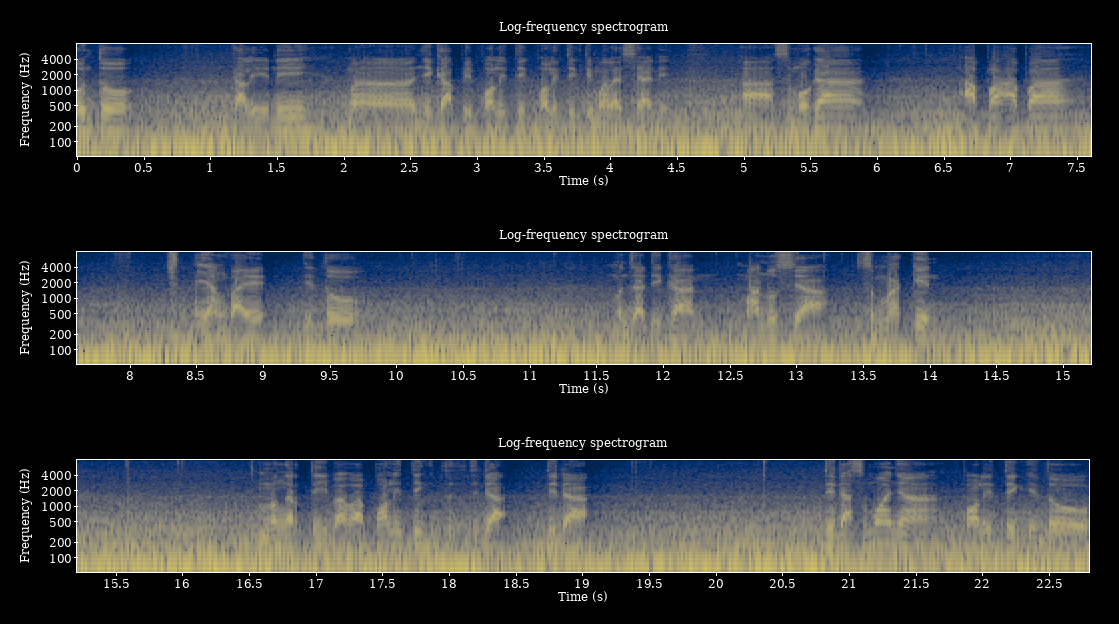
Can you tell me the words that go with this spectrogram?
untuk kali ini menyikapi politik-politik di Malaysia ini. Uh, semoga apa-apa yang baik itu menjadikan manusia semakin mengerti bahwa politik itu tidak tidak tidak semuanya politik itu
